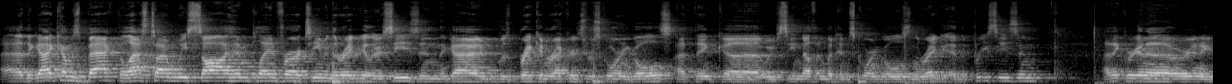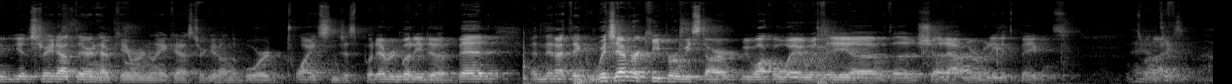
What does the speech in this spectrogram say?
Uh, the guy comes back. The last time we saw him playing for our team in the regular season, the guy was breaking records for scoring goals. I think uh, we've seen nothing but him scoring goals in the reg- in the preseason. I think we're gonna we're gonna get straight out there and have Cameron Lancaster get on the board twice and just put everybody to bed. And then I think whichever keeper we start, we walk away with a uh, with a shutout and everybody gets bagels. Hey, what I'll I take think. Oh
